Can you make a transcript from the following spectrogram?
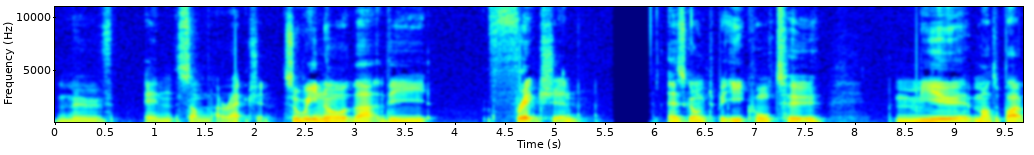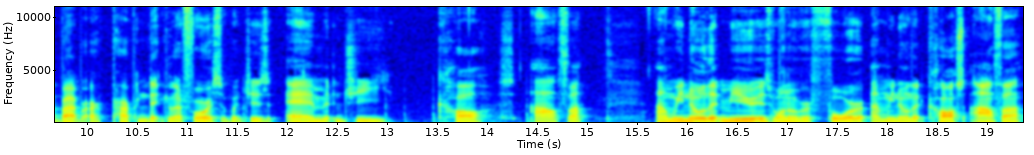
move in some direction. So we know that the friction is going to be equal to mu multiplied by our perpendicular force, which is mg cos alpha. And we know that mu is 1 over 4, and we know that cos alpha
